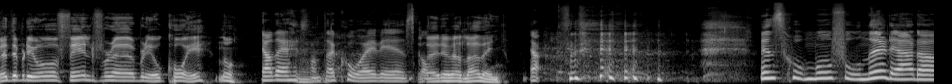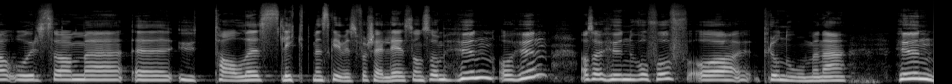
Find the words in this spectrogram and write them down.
Men det blir jo feil, for det blir jo KI nå. ja, det er helt sant. Det er KI vi skal Der ødela jeg den. Ja. Mens homofoner det er da ord som uh, uttales likt, men skrives forskjellig. Sånn som hun og hun. Altså hun, voff, og pronomene hun.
